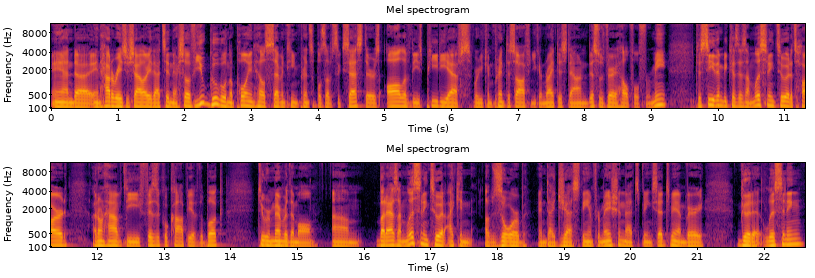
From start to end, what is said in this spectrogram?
and uh, and how to raise your salary. That's in there. So if you Google Napoleon Hill's 17 principles of success, there's all of these PDFs where you can print this off and you can write this down. This was very helpful for me to see them because as I'm listening to it, it's hard. I don't have the physical copy of the book to remember them all. Um, but as I'm listening to it, I can absorb and digest the information that's being said to me. I'm very good at listening,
